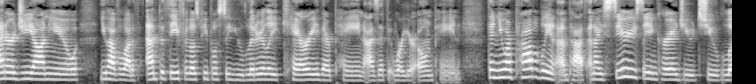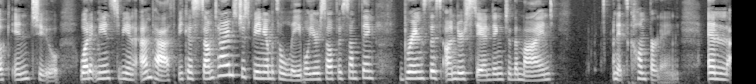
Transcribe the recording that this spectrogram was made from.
energy on you. You have a lot of empathy for those people, so you literally carry their pain as if it were your own pain. Then you are probably an empath. And I seriously encourage you to look into what it means to be an empath because sometimes just being able to label yourself as something brings this understanding to the mind and it's comforting. And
